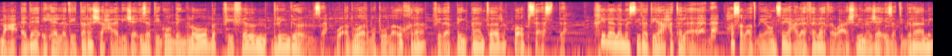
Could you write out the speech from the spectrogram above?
مع أدائها الذي ترشح لجائزة Golden Globe في فيلم Dreamgirls وأدوار بطولة أخرى في The Pink Panther و Obsessed خلال مسيرتها حتى الآن. حصلت بيونسي على 23 جائزة جرامي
